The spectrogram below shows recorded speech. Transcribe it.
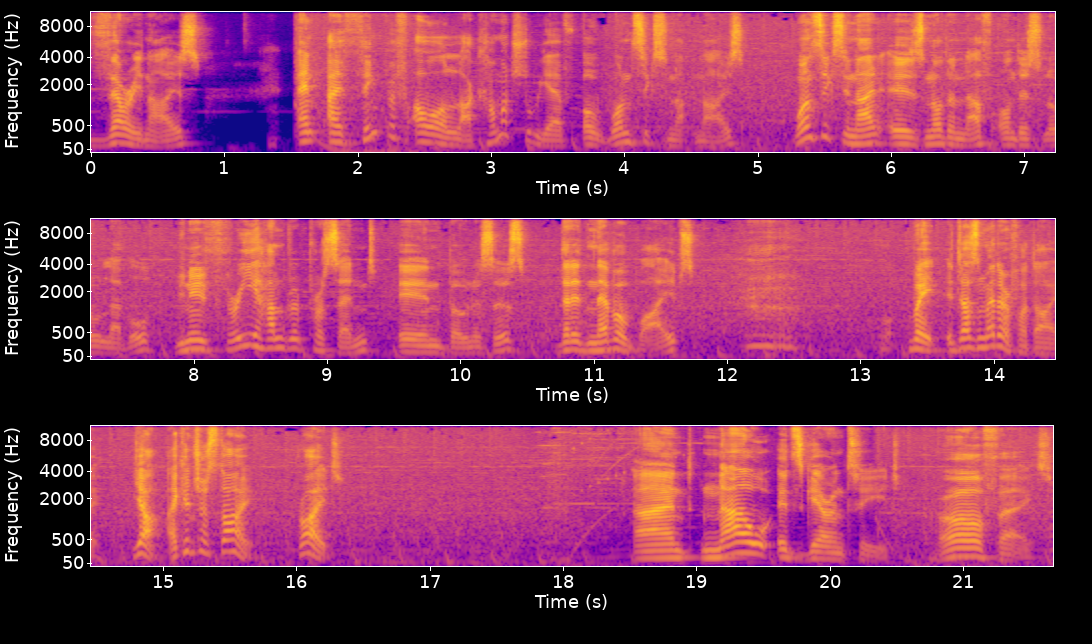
Very nice. And I think with our luck, how much do we have? Oh, 169. Nice. 169 is not enough on this low level. You need 300% in bonuses. That it never wipes. Wait, it doesn't matter if I die. Yeah, I can just die. Right. And now it's guaranteed. Perfect.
